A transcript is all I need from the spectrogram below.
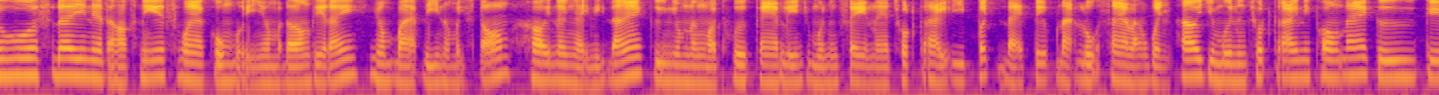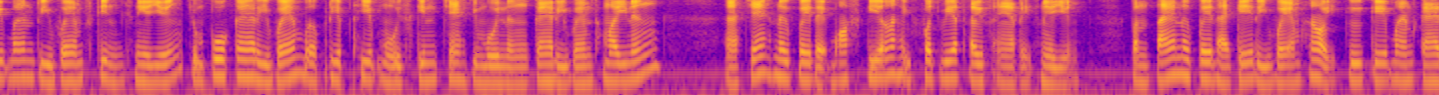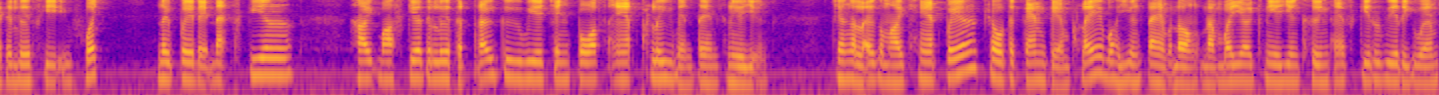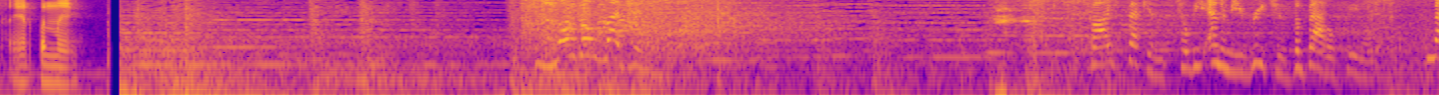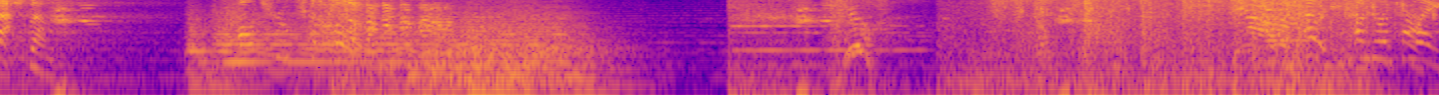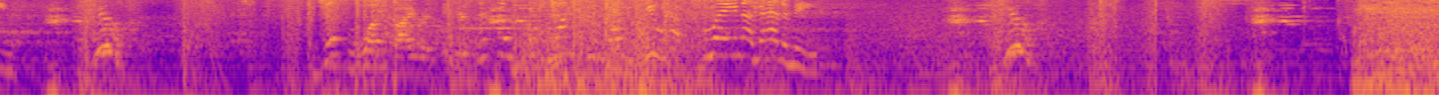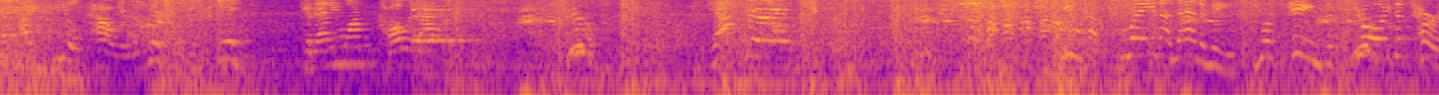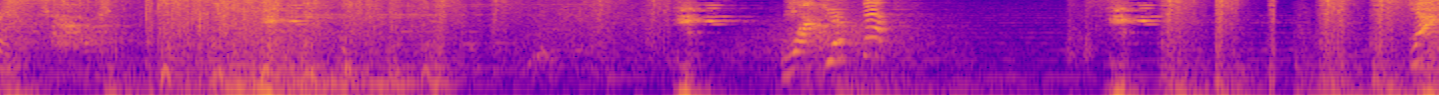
សួស្តីអ្នកទាំងអស់គ្នាស្វាគមន៍មួយខ្ញុំម្ដងទៀតហើយខ្ញុំបាទ Dynamic Storm ហើយនៅថ្ងៃនេះដែរគឺខ្ញុំនឹងមកធ្វើការលេងជាមួយនឹងសេនាឈុតក្រៅ Epic ដែលទើបដាក់លក់សារឡើងវិញហើយជាមួយនឹងឈុតក្រៅនេះផងដែរគឺគេបាន revamp skin គ្នាយើង ចំពោះការ revamp បើប្រៀបធៀបមួយ skin ចាស់ជាមួយនឹងការ revamp ថ្មីហ្នឹងអាចាស់នៅពេលដែលបោះ skill ហើយ fix វាទៅស្អាតទេគ្នាយើងប៉ុន្តែនៅពេលដែលគេ revamp ហើយគឺគេបានកែទៅលើ skill effect នៅពេលដែលដាក់ skill ហើយបោះ skill ទៅលើសត្រូវគឺវាចេញពណ៌ស្អាតភ្លឺមែនទែនគ្នាយើងចឹងឥឡូវកុំឲ្យខាតពេលចូលទៅកាន់ gameplay របស់យើងតែម្ដងដើម្បីឲ្យគ្នាយើងឃើញថា skill វា revamp ស្អាតប៉ុណ្ណា Mobile Legends! Five seconds till the enemy reaches the battlefield. Smash them! All troops deployed! Watch your steps.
